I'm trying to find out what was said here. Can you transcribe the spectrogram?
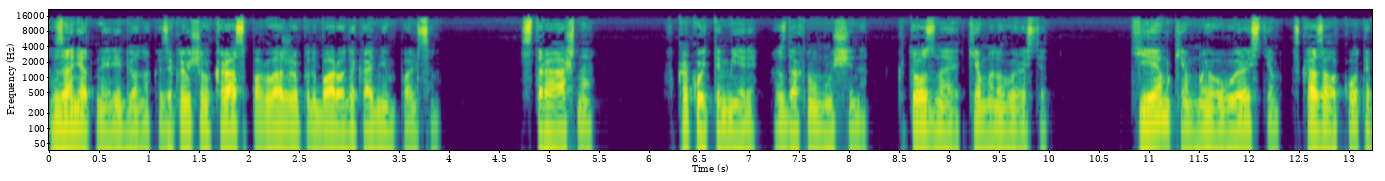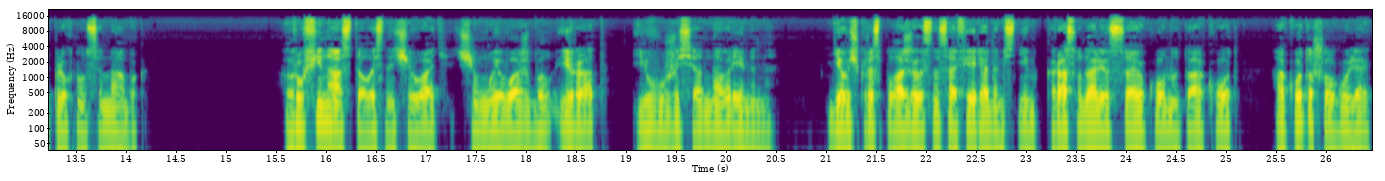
«Занятный ребенок», — заключил Крас, поглаживая подбородок одним пальцем. «Страшно?» «В какой-то мере», — вздохнул мужчина. «Кто знает, кем он вырастет». «Тем, кем мы его вырастим», — сказал кот и плюхнулся на бок. Руфина осталась ночевать, чему Иваш был и рад, и в ужасе одновременно. Девочка расположилась на софе рядом с ним, Крас удалил в свою комнату, а кот, а кот ушел гулять.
